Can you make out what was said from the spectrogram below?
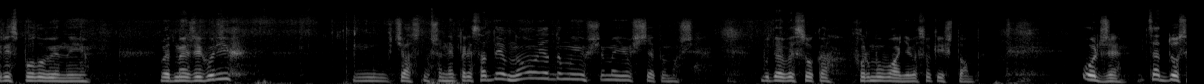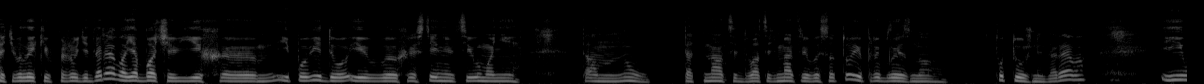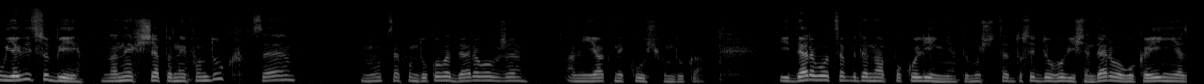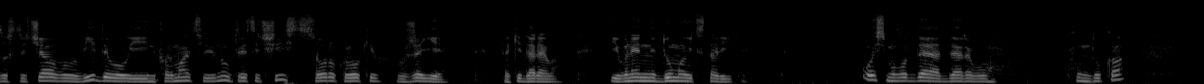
3,5 ведмежий горіх. Ну, Вчасно ще не пересадив, але я думаю, що ми його щепимо ще. Буде високе формування, високий штамп. Отже, це досить великі в природі дерева. Я бачив їх е, і по відео, і в Христинівці Умані. Там ну, 15-20 метрів висотою приблизно потужні дерева. І уявіть собі, на них щеплений фундук це, ну, це фундукове дерево вже, а ніяк не кущ фундука. І дерево це буде на покоління, тому що це досить довговічне дерево. В Україні я зустрічав відео і інформацію. Ну, 36-40 років вже є такі дерева. І вони не думають старіти. Ось молоде дерево фундука.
